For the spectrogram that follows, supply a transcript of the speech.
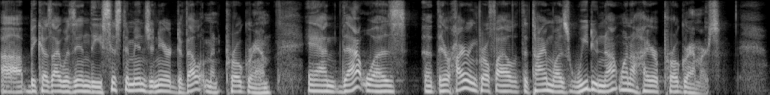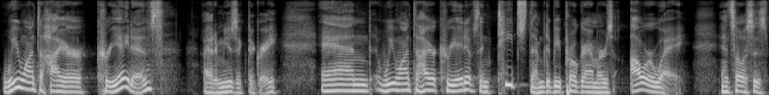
uh, because I was in the System Engineer Development Program, and that was uh, their hiring profile at the time was: we do not want to hire programmers. We want to hire creatives I had a music degree. And we want to hire creatives and teach them to be programmers our way. And so it's this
